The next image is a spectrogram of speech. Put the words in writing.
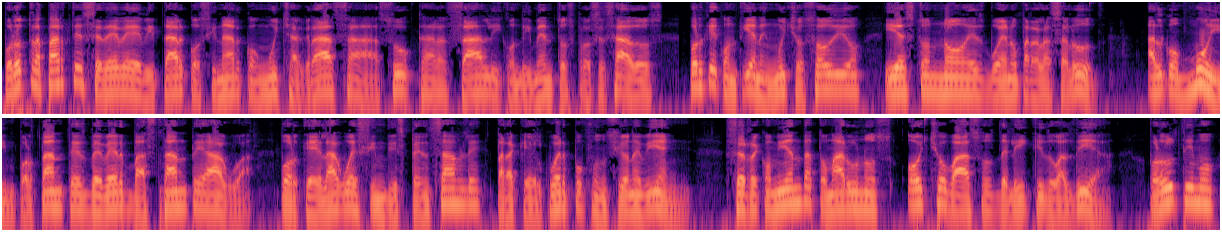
Por otra parte, se debe evitar cocinar con mucha grasa, azúcar, sal y condimentos procesados, porque contienen mucho sodio y esto no es bueno para la salud. Algo muy importante es beber bastante agua, porque el agua es indispensable para que el cuerpo funcione bien. Se recomienda tomar unos ocho vasos de líquido al día. Por último,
